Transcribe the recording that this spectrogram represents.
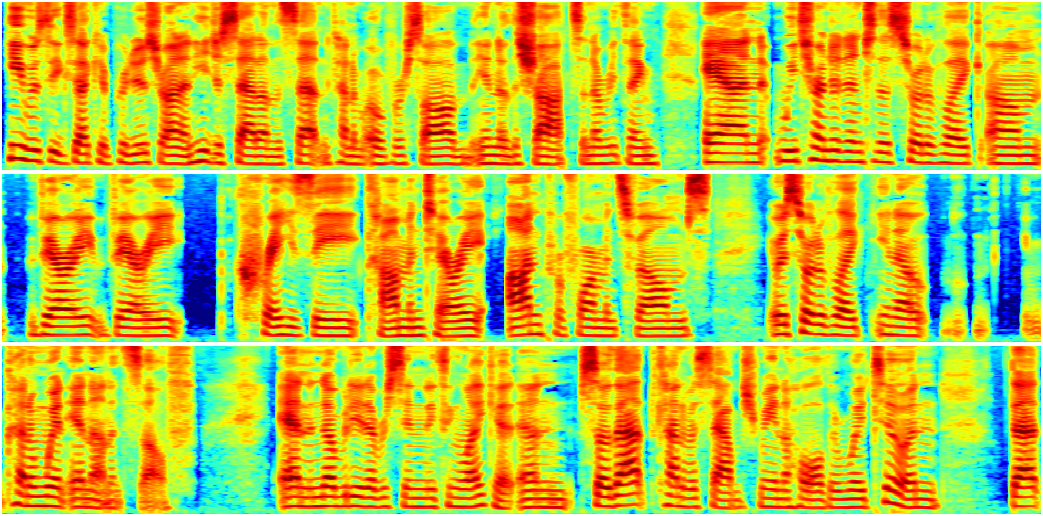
he was the executive producer on it. And he just sat on the set and kind of oversaw, you know, the shots and everything. And we turned it into this sort of like um, very, very crazy commentary on performance films. It was sort of like, you know, kind of went in on itself. And nobody had ever seen anything like it. And so that kind of established me in a whole other way, too. And that,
